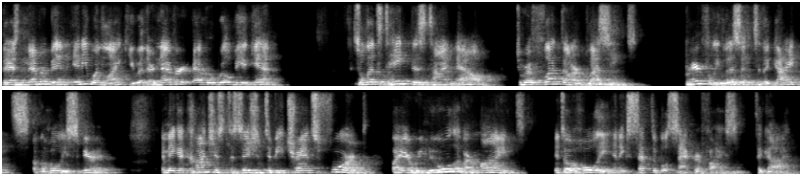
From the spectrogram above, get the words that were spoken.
There's never been anyone like you, and there never ever will be again. So let's take this time now to reflect on our blessings, prayerfully listen to the guidance of the Holy Spirit, and make a conscious decision to be transformed by a renewal of our minds into a holy and acceptable sacrifice to God.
